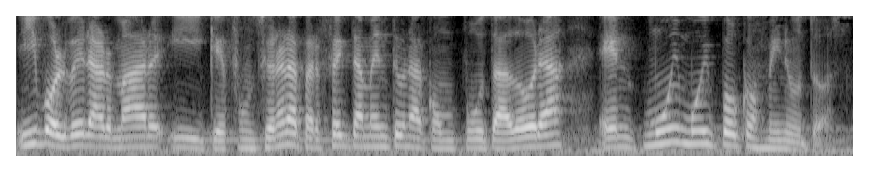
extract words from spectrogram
y volver a armar y que funcionara perfectamente una computadora en muy muy pocos minutos.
